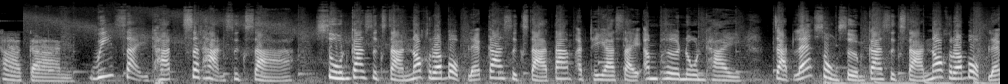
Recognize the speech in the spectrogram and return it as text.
ชาการ วิสัยทัศน์สถานศึกษา ศูนย์การศึกษานอกระบบ และการศึกษาตามอัธยาศัยอำเภอโนนไทย จัดและส่งเสริมการศึกษานอกระบบ และ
